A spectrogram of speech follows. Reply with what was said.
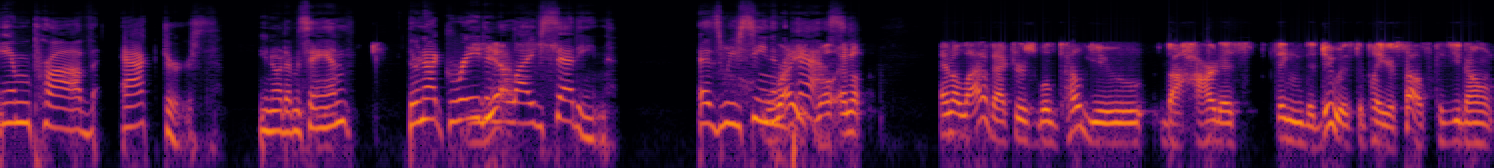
improv actors. You know what I'm saying? They're not great in a live setting, as we've seen in right. the past. Well, and a, and a lot of actors will tell you the hardest thing to do is to play yourself because you don't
